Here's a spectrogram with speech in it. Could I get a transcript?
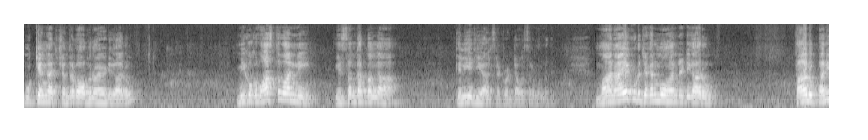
ముఖ్యంగా చంద్రబాబు నాయుడు గారు మీకు ఒక వాస్తవాన్ని ఈ సందర్భంగా తెలియజేయాల్సినటువంటి అవసరం ఉన్నది. మా నాయకుడు జగన్మోహన్ రెడ్డి గారు తాను పని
